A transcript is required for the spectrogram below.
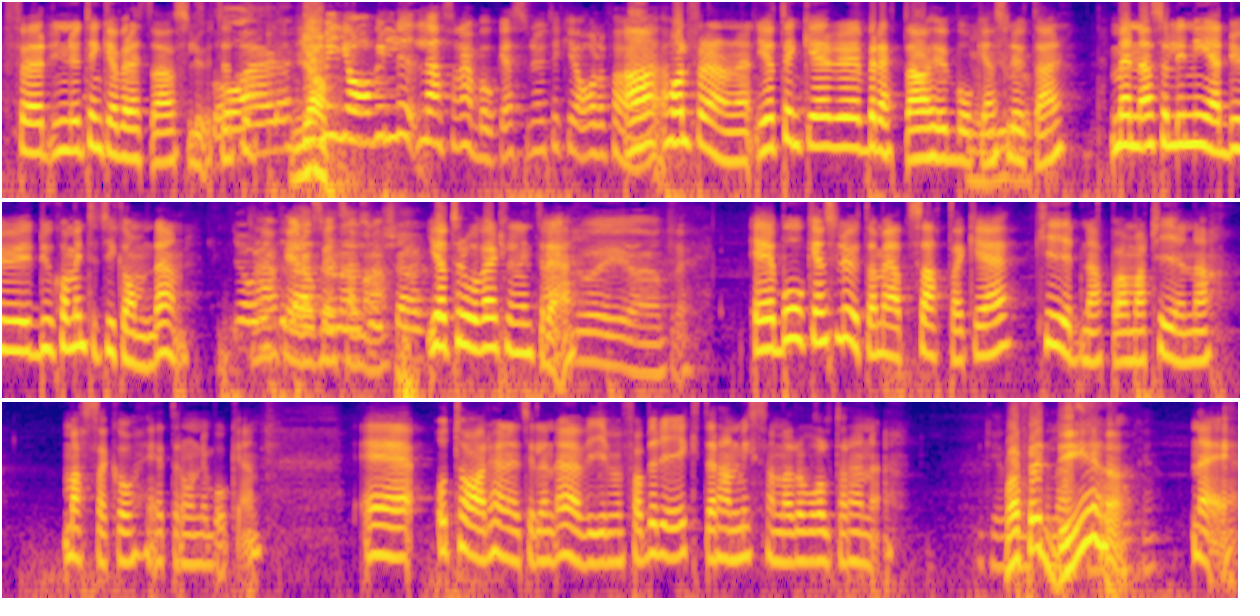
för nu tänker jag berätta slutet. Det. Ja. Ja. men jag vill läsa den här boken så nu tänker jag hålla för Ja, mig. håll för öronen. Jag tänker eh, berätta hur boken slutar. Men alltså Linnea, du, du kommer inte tycka om den. Jag vill inte då läsa den här så kör. Jag tror verkligen inte det. Nej, då gör jag inte det. Eh, boken slutar med att Satake kidnappar Martina, Masako heter hon i boken, eh, och tar henne till en övergiven fabrik där han misshandlar och våldtar henne. Okej, Varför det? Nej,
